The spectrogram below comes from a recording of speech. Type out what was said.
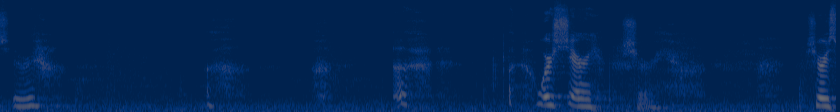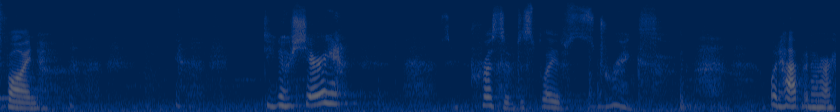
Sherry? Where's Sherry? Sherry. Sherry's fine. Do you know Sherry? Impressive display of strength. What happened to her?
